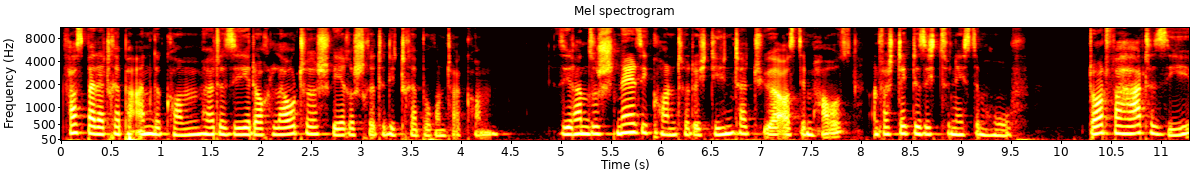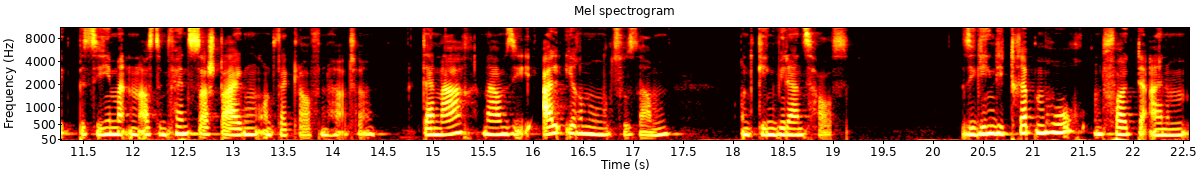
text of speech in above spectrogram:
Fast bei der Treppe angekommen, hörte sie jedoch laute, schwere Schritte die Treppe runterkommen. Sie rann so schnell sie konnte durch die Hintertür aus dem Haus und versteckte sich zunächst im Hof. Dort verharrte sie, bis sie jemanden aus dem Fenster steigen und weglaufen hörte. Danach nahm sie all ihren Mut zusammen und ging wieder ins Haus. Sie ging die Treppen hoch und folgte einem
